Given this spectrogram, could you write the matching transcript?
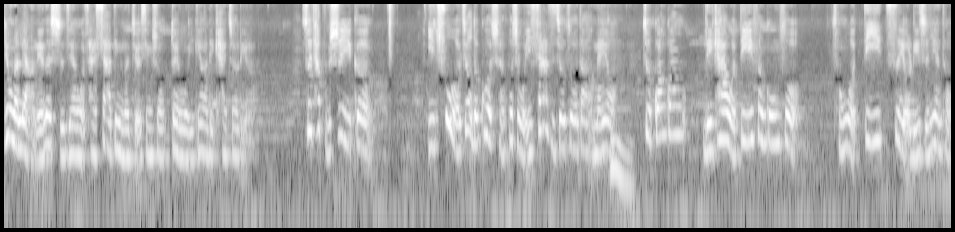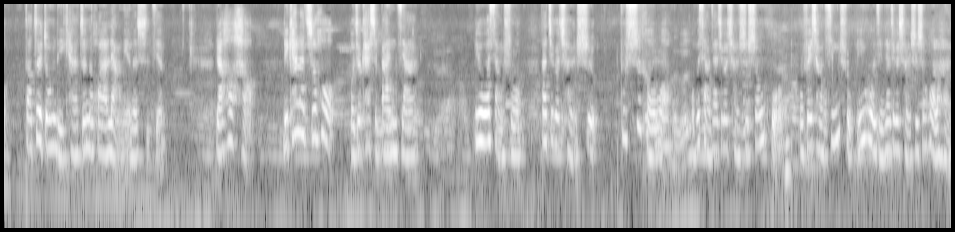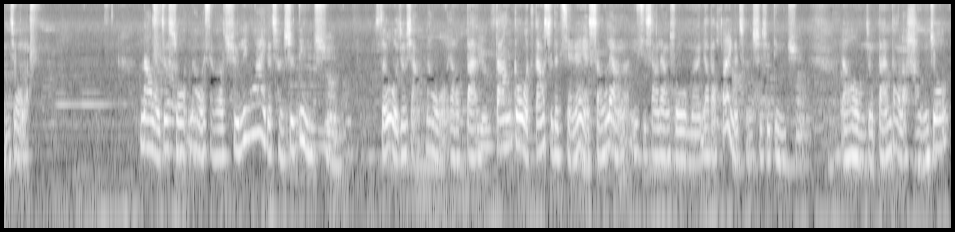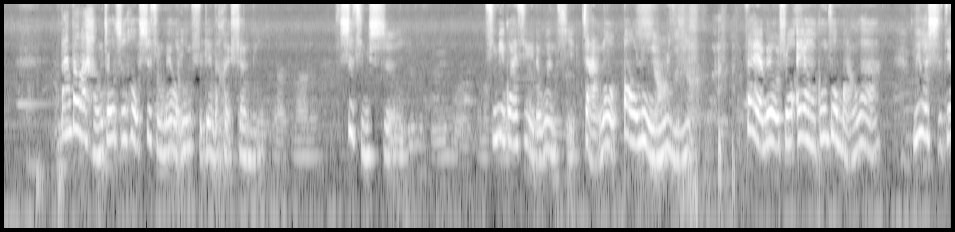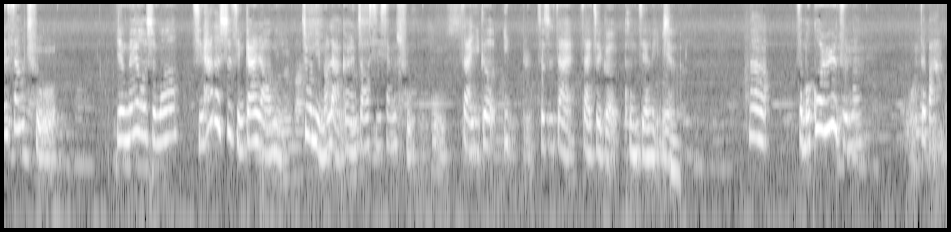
用了两年的时间，我才下定了决心，说对我一定要离开这里了。所以它不是一个一蹴而就的过程，或者我一下子就做到，没有，就光光离开我第一份工作，从我第一次有离职念头到最终离开，真的花了两年的时间。然后好，离开了之后，我就开始搬家，因为我想说，那这个城市不适合我，我不想在这个城市生活。我非常清楚，因为我已经在这个城市生活了很久了。那我就说，那我想要去另外一个城市定居，所以我就想，那我要搬。当跟我当时的前任也商量了，一起商量说，我们要不要换一个城市去定居？然后我们就搬到了杭州。搬到了杭州之后，事情没有因此变得很顺利。事情是，亲密关系里的问题展露暴露无遗，再也没有说，哎呀，工作忙了，没有时间相处，也没有什么。其他的事情干扰你，就你们两个人朝夕相处，在一个一就是在在这个空间里面，那怎么过日子呢？对吧？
